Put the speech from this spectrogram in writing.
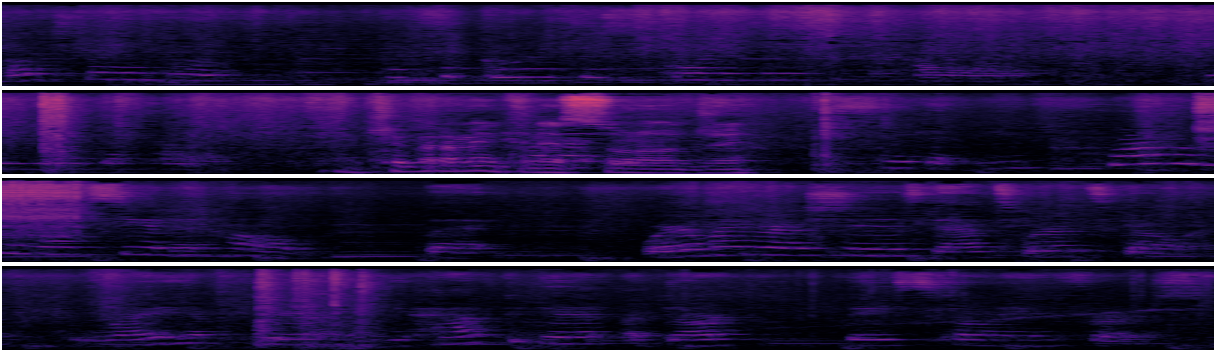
Ultramarine blue. It's a gorgeous, gorgeous color. You love that color. Non c'è veramente nessuno oggi. Sneak it. You probably won't see it at home, but where my brush is, that's where it's going. Right up here. You have to get a dark base tone in first.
